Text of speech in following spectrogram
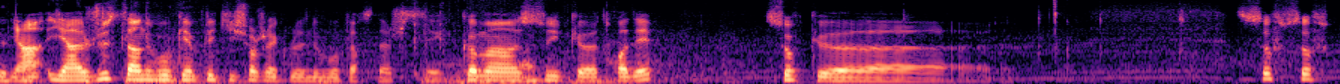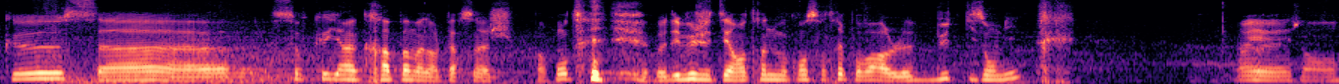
il y a, un- il y a un- juste un nouveau gameplay qui change avec le nouveau personnage. C'est comme un Ouais. Sonic euh, 3D, sauf que. euh, Sauf, sauf que ça. euh, sauf qu'il y a un crapama dans le personnage. Par contre, au début j'étais en train de me concentrer pour voir le but qu'ils ont mis. Ouais, genre,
